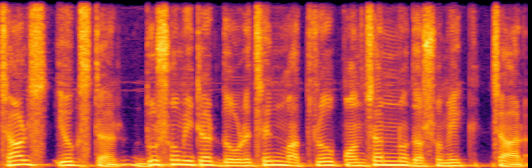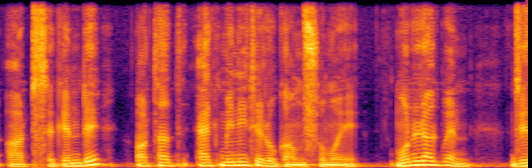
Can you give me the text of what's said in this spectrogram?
চার্লস ইউগস্টার দুশো মিটার দৌড়েছেন মাত্র পঞ্চান্ন দশমিক চার আট সেকেন্ডে অর্থাৎ এক মিনিটেরও কম সময়ে। মনে রাখবেন যে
